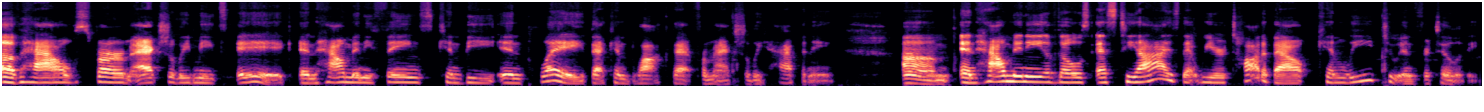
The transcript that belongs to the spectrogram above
of how sperm actually meets egg and how many things can be in play that can block that from actually happening. Um, and how many of those STIs that we are taught about can lead to infertility.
